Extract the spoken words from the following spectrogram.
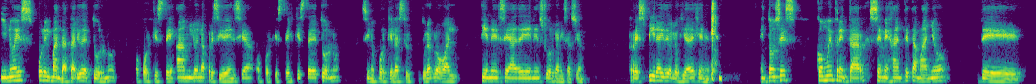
y no es por el mandatario de turno o porque esté AMLO en la presidencia o porque esté el que esté de turno, sino porque la estructura global tiene ese ADN en su organización. Respira ideología de género. Entonces, cómo enfrentar semejante tamaño de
